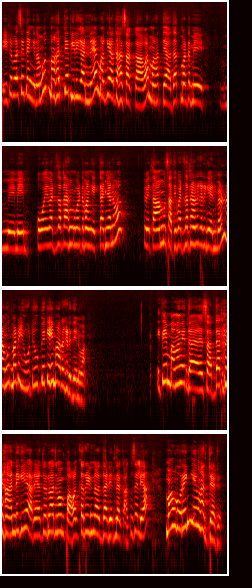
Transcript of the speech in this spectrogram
ඊට පස්සේ දැන් නමුත් මහත්ය පිළිගන්නේ මගේ අදහසක් ආවා. මහත්ය අදත් මට මේ මේ මේ පොයේ වැඩසටහන් වලට මම එක්කන් යනවා. මේ තාම සති වැඩසටහනකට ගෙන්න බැලුවා. නමුත් මට YouTube එකේ හිම අරගෙන දෙනවා. ඉතින් මම මේ සද්දර්ම ආන්න ගියේ අර යතුනවාද මම පවක් කරගෙන ඉන්නවද දන්නේ නැහැ අකුසලයක්. මං හොරෙන් ගියේ මහත්තයාට.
